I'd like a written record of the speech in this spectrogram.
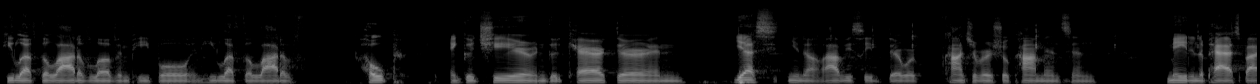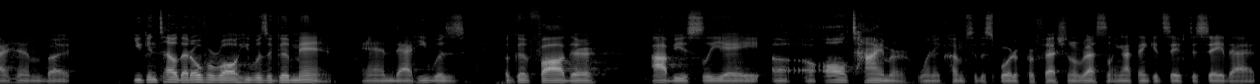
he left a lot of love in people and he left a lot of hope and good cheer and good character and yes you know obviously there were controversial comments and made in the past by him but you can tell that overall he was a good man and that he was a good father obviously a, a, a all-timer when it comes to the sport of professional wrestling. I think it's safe to say that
